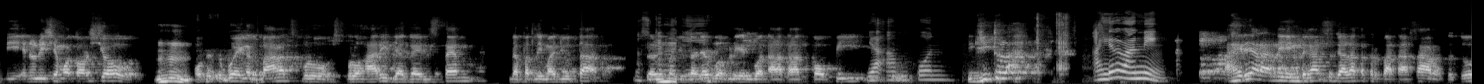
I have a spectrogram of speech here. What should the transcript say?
di Indonesia Motor Show. Mhm. Waktu itu gue inget banget 10 10 hari jagain stand dapat 5 juta. Dari Masukin 5 lagi. jutanya gue beliin buat alat-alat kopi. Ya ampun. Gitulah Akhirnya running. akhirnya running dengan segala keterbatasan waktu itu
